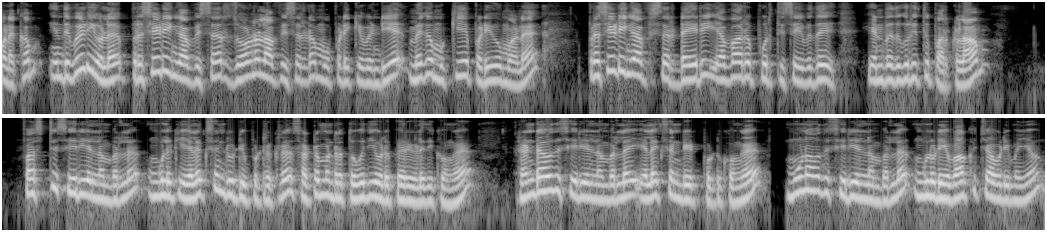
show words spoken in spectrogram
வணக்கம். இந்த வீடியோவில் ப்ரெசைடிங் ஆஃபீஸர் ஜோனல் ஆஃபீஸரிடம் ஒப்படைக்க வேண்டிய மிக முக்கிய படிவமான ப்ரெசைடிங் ஆஃபீஸர் டைரி எவ்வாறு பூர்த்தி செய்வது என்பது குறித்து பார்க்கலாம். ஃபஸ்ட்டு சீரியல் நம்பரில் உங்களுக்கு எலெக்ஷன் டியூட்டி போட்டிருக்கிற சட்டமன்ற தொகுதியோட பேர் எழுதிக்கோங்க. ரெண்டாவது சீரியல் நம்பரில் எலெக்ஷன் டேட் போட்டுக்கோங்க. மூணாவது சீரியல் நம்பரில் உங்களுடைய வாக்குச்சாவடி மையம்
